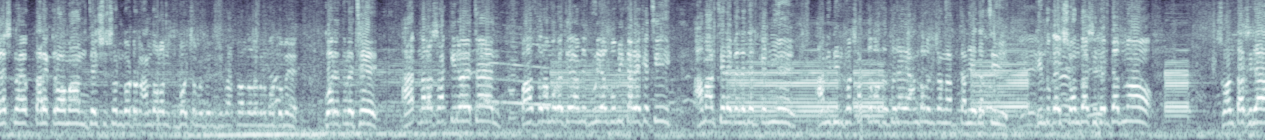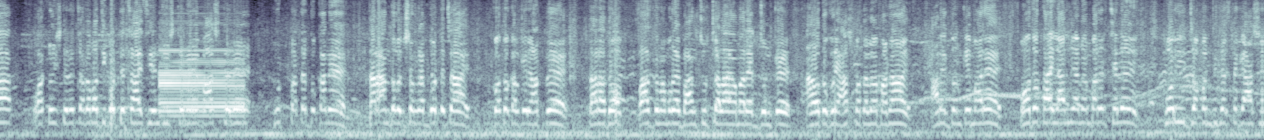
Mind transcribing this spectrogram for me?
দেশ নায়ক তারেক রহমান যে শিশু সংগঠন আন্দোলন আন্দোলনের মাধ্যমে গড়ে তুলেছে। আপনারা সাক্ষী রয়েছেন। পাঁচ নম্বরে যে আমি ভুয়াল ভূমিকা রেখেছি। আমার ছেলে পেলেদেরকে নিয়ে আমি দীর্ঘ সত্তর বছর ধরে আন্দোলন সংগ্রাম চালিয়ে যাচ্ছি। কিন্তু এই সন্ত্রাসীদের জন্য সন্ত্রাসীরা অটো স্ট্যান্ডে চাঁদাবাজি করতে চায়, সিএনজি স্ট্যান্ডে বাস স্ট্যান্ডে ফুটপাতের দোকানে তারা আন্দোলন সংগ্রাম করতে চায়। গতকালকে রাত্রে তারা তো পাঁচ নম্বরে ভাঙচুর চালায়, আমার একজনকে আহত করে হাসপাতালে পাঠায়, আরেকজনকে মারে। অযথাই লামিয়া মেম্বারের ছেলে পরি যখন বিদেশ থেকে আসে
